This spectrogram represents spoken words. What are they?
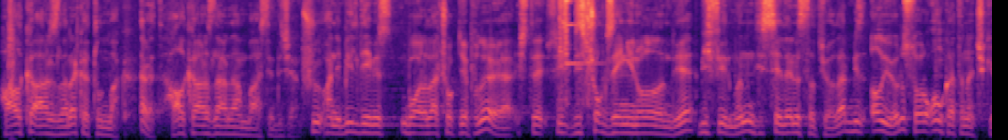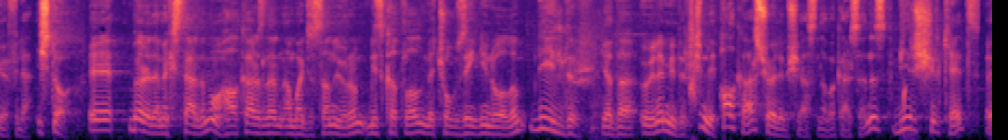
Halka arzlara katılmak. Evet, halka arzlardan bahsedeceğim. Şu hani bildiğimiz bu aralar çok yapılıyor ya işte biz, çok zengin olalım diye bir firmanın hisselerini satıyorlar. Biz alıyoruz sonra 10 katına çıkıyor filan. İşte o. Ee, böyle demek isterdim ama halka arzların amacı sanıyorum biz katılalım ve çok zengin olalım değildir ya da öyle midir? Şimdi halka arz şöyle bir şey aslında bakarsanız. Bir şirket e,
